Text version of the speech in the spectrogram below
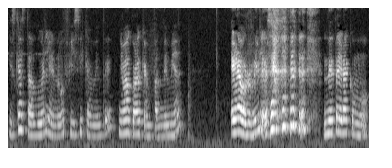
Es que hasta duele, ¿no? Físicamente. Yo me acuerdo que en pandemia era horrible, o sea, neta era como,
